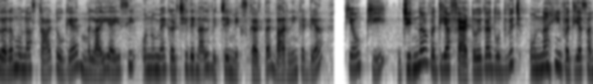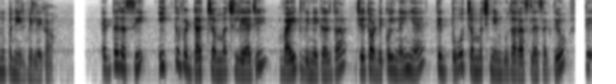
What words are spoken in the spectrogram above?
ਗਰਮ ਹੋਣਾ ਸਟਾਰਟ ਹੋ ਗਿਆ, ਮਲਾਈ ਆਈ ਸੀ, ਉਹਨੂੰ ਮੈਂ ਕੜਛੀ ਦੇ ਨਾਲ ਵਿੱਚ ਹੀ ਮਿਕਸ ਕਰਤਾ, ਬਾਹਰ ਨਹੀਂ ਕੱਢਿਆ। ਕਿਉਂਕਿ ਜਿੰਨਾ ਵਧੀਆ ਫੈਟ ਹੋਏਗਾ ਦੁੱਧ ਵਿੱਚ ਉਨਾ ਹੀ ਵਧੀਆ ਸਾਨੂੰ ਪਨੀਰ ਮਿਲੇਗਾ। ਇੱਧਰ ਅਸੀਂ ਇੱਕ ਵੱਡਾ ਚਮਚ ਲਿਆ ਜੀ ਵਾਈਟ ਵਿਨੇਗਰ ਦਾ। ਜੇ ਤੁਹਾਡੇ ਕੋਲ ਨਹੀਂ ਹੈ, ਤੇ ਦੋ ਚਮਚ ਨਿੰਬੂ ਦਾ ਰਸ ਲੈ ਸਕਦੇ ਹੋ। ਤੇ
